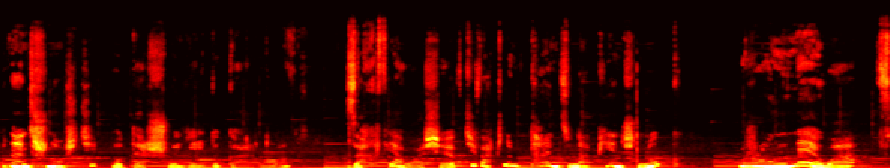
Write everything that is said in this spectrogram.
Wnętrzności podeszły jej do gardła, zachwiała się w dziwacznym tańcu na pięć nóg, runęła w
